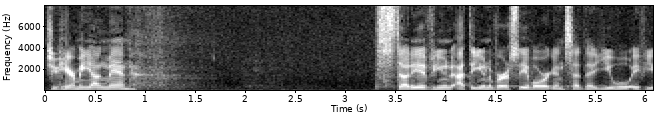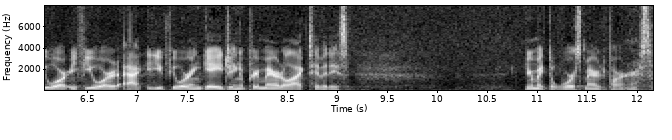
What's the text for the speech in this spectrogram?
Did you hear me, young man? The study of un- at the University of Oregon said that you will, if you are, if you are, if you are engaging in premarital activities, you're going to make the worst marriage partners.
